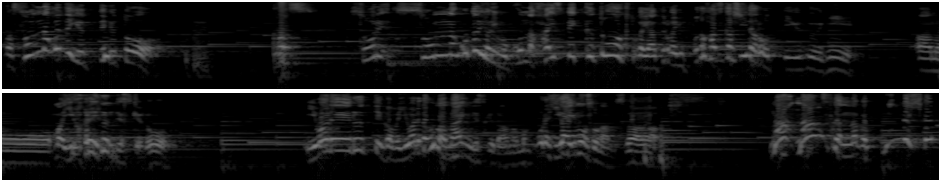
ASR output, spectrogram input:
まあそんなこと言ってると、まあ、それそんなことよりもこんなハイスペックトークとかやってるのがよっぽど恥ずかしいだろうっていうふうにあのー、まあ、言われるんですけど言われるっていうか言われたことはないんですけどあのまこれは被害妄想なんですがななんすかねなんかみんな人と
